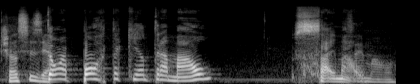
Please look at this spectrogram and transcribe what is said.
Chance zero. Então a porta que entra mal, sai mal. Sai mal.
